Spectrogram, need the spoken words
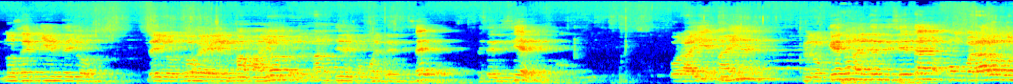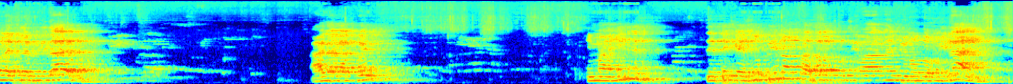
no sé quién de ellos, de ellos dos es el más mayor, pero el hermano tiene como 76, 77. Por ahí, imagínense. Pero ¿qué son 77 años comparado con la eternidad, hermano? Haga la cuenta. Imagínense. Desde que Jesús vino han pasado aproximadamente unos dos mil años.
